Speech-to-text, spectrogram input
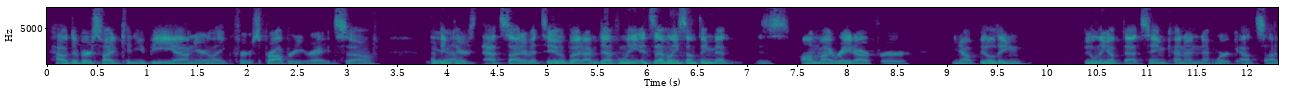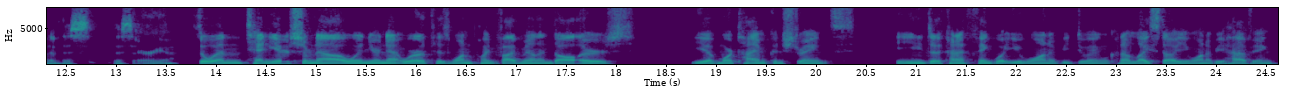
how diversified can you be on your like first property, right? So I yeah. think there's that side of it too. But I'm definitely it's definitely something that is on my radar for you know building building up that same kind of network outside of this this area. So when 10 years from now when your net worth is 1.5 million dollars you have more time constraints you need to kind of think what you want to be doing what kind of lifestyle you want to be having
